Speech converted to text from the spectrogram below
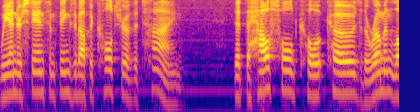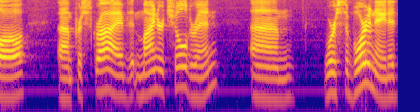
we understand some things about the culture of the time. That the household co- codes, the Roman law, um, prescribed that minor children um, were subordinated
